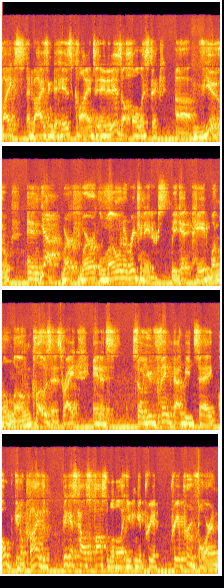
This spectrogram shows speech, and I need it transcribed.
Mike's advising to his clients, and it is a holistic uh, view. And yeah, we're we're loan originators. We get paid when the loan closes, right? And it's so you'd think that we'd say, oh, you know, buy the biggest house possible that you can get pre pre-approved for, and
